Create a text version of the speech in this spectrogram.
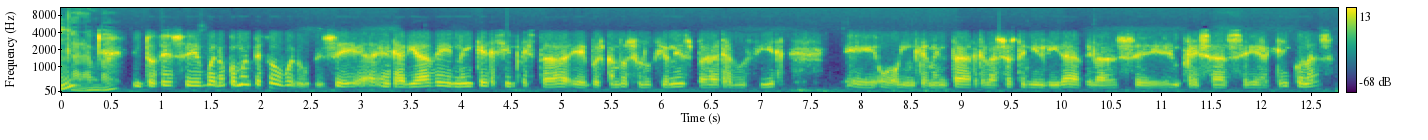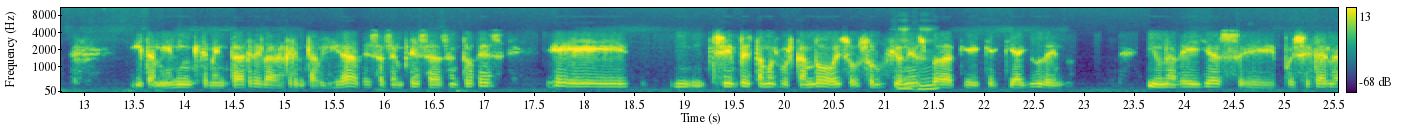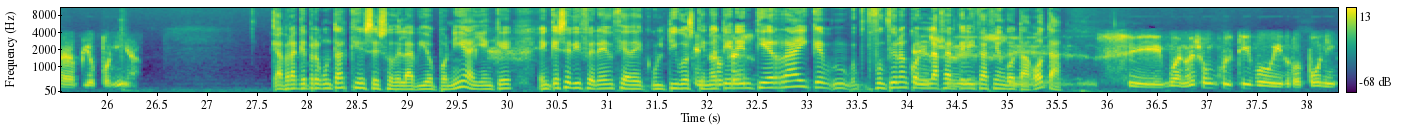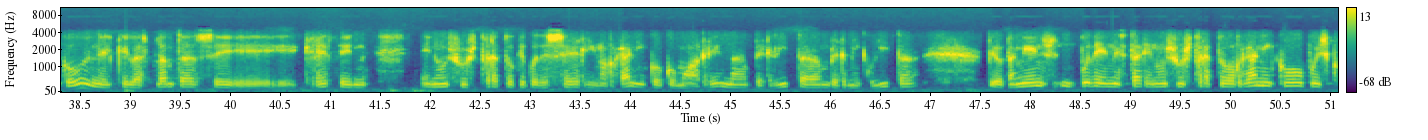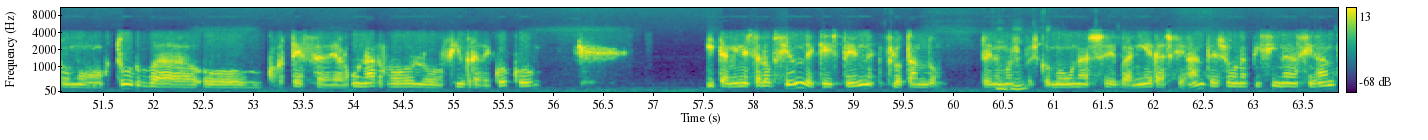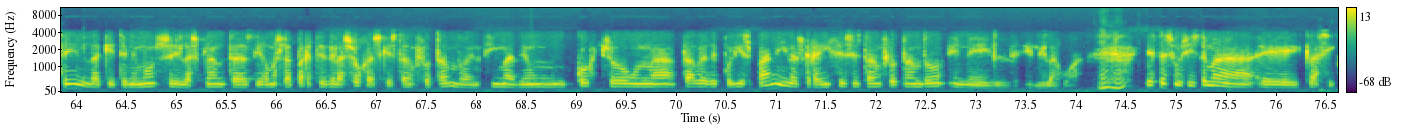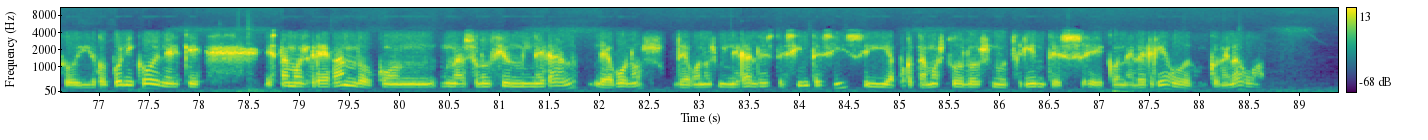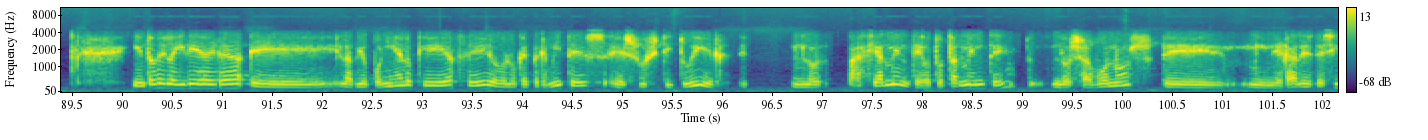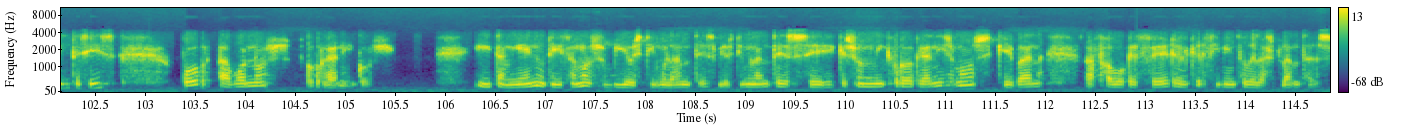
Caramba. Entonces, eh, bueno, ¿cómo empezó? Bueno, pues, eh, en realidad Naker siempre está buscando soluciones para reducir eh, o incrementar la sostenibilidad de las eh, empresas eh, agrícolas y también incrementar la rentabilidad de esas empresas. Entonces, siempre estamos buscando eso, soluciones para que, que, ayuden. Y una de ellas, pues, era la bioponía habrá que preguntar qué es eso de la bioponía y en qué en qué se diferencia de cultivos que no tienen tierra y que mm, funcionan con la fertilización gota a gota. Sí, bueno, es un cultivo hidropónico en el que las plantas eh, crecen en un sustrato que puede ser inorgánico como arena, perlita, vermiculita, pero también pueden estar en un sustrato orgánico pues como turba o corteza de algún árbol o fibra de coco y también está la opción de que estén flotando. Tenemos pues como unas eh, bañeras gigantes o una piscina gigante en la que tenemos eh, las plantas, digamos la parte de las hojas que están flotando encima de un corcho, una tabla de poliespan y las raíces están flotando en el, en el agua. Este es un sistema eh, clásico hidropónico en el que estamos regando con una solución mineral de abonos, de abonos minerales de síntesis y aportamos todos los nutrientes eh, con el riego, con el agua. Y entonces la idea era, eh, la bioponía lo que hace o lo que permite es sustituir parcialmente o totalmente los abonos eh, minerales de síntesis por abonos orgánicos y también utilizamos bioestimulantes, bioestimulantes eh, que son microorganismos que van a favorecer el crecimiento de las plantas.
